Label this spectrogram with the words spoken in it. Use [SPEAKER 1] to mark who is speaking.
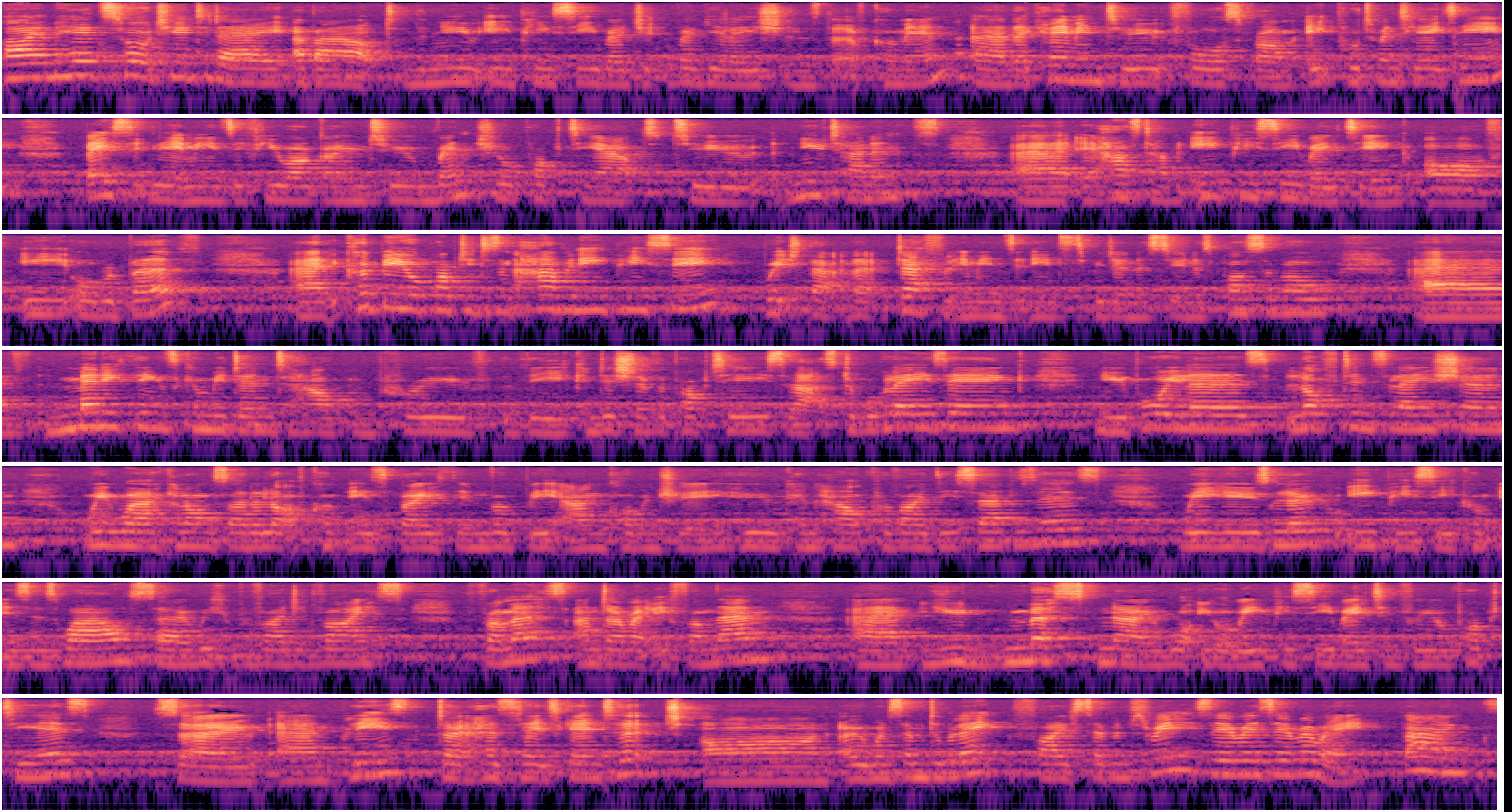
[SPEAKER 1] Hi, I'm here to talk to you today about the new EPC reg regulations that have come in. Uh, they came into force from April 2018. Basically, it means if you are going to rent your property out to new tenants, uh, it has to have an EPC rating of E or above. Uh, it could be your property doesn't have an EPC, which that, that definitely means it needs to be done as soon as possible. Uh, many things can be done to help improve the condition of the property, so that's double glazing, new boilers, loft insulation, we work alongside a lot of companies both in Rugby and Coventry who can help provide these services. We use local EPC companies as well, so we can provide advice from us and directly from them. Um, you must know what your EPC rating for your property is, so um, please don't hesitate to get in touch on 01788 573 008. Thanks!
